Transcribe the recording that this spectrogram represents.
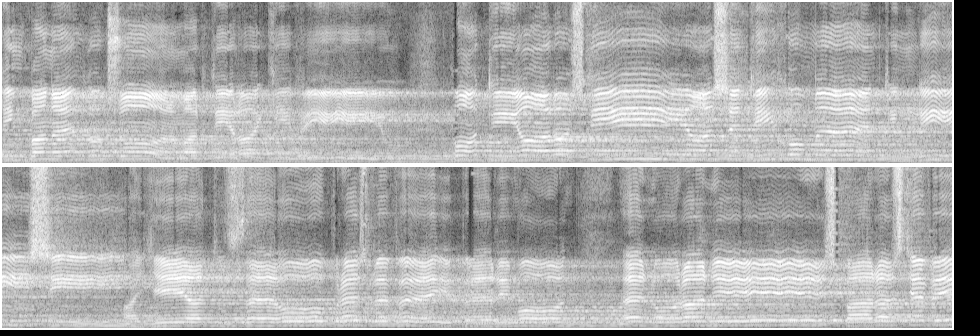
την πανένδοξον μαρτύρα Κυρίου, ότι αρρωστία σε τύχομαι την λύση. Αγία του Θεού πρέσβευε υπέρ ημών, εν ουρανής Παρασκευή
